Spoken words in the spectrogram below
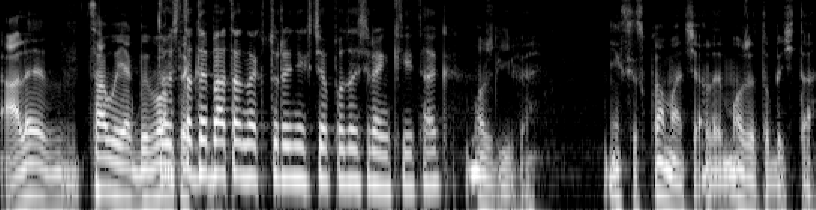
Ale cały jakby To jest ta wątek debata, na której nie chciał podać ręki, tak? możliwe. Nie chcę skłamać, ale może to być ta.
